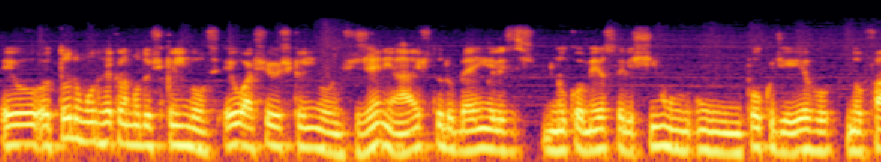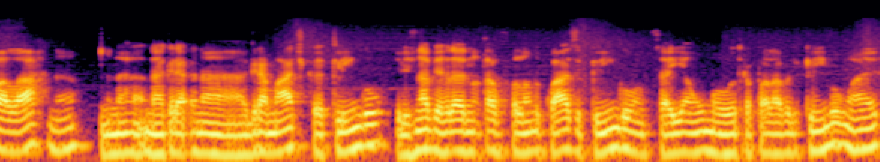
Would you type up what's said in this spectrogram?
Eu, todo mundo reclamou dos Klingons. Eu achei os Klingons geniais. Tudo bem, eles no começo eles tinham um, um pouco de erro no falar, né? Na, na, na gramática Klingon. Klingon. Eles na verdade não estavam falando quase Klingon, saía uma ou outra palavra de Klingon, mas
